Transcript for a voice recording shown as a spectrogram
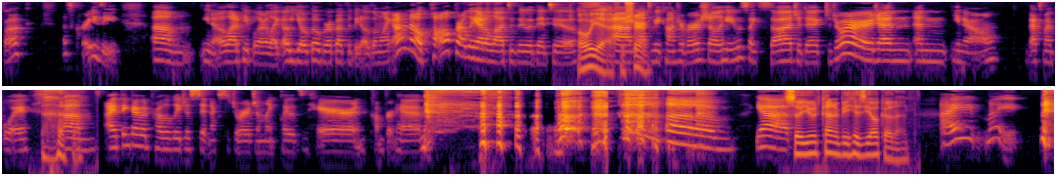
fuck? That's crazy. Um, you know, a lot of people are like, "Oh, Yoko broke up the Beatles." I'm like, I don't know. Paul probably had a lot to do with it too. Oh yeah, for um, sure. Not to be controversial, he was like such a dick to George, and and you know, that's my boy. Um, I think I would probably just sit next to George and like play with his hair and comfort him. um, yeah. So you would kind of be his Yoko then. I might. if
